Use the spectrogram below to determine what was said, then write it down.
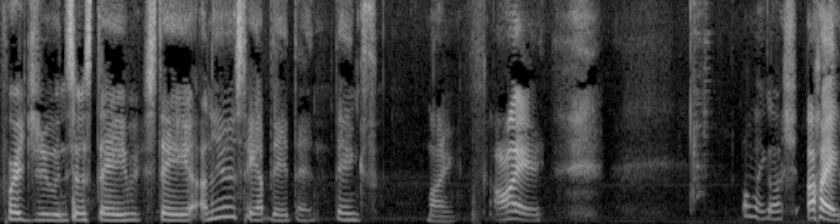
for June. So, stay, stay, ano yun? Stay updated. Thanks. Bye. Okay. Oh my gosh. Okay.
